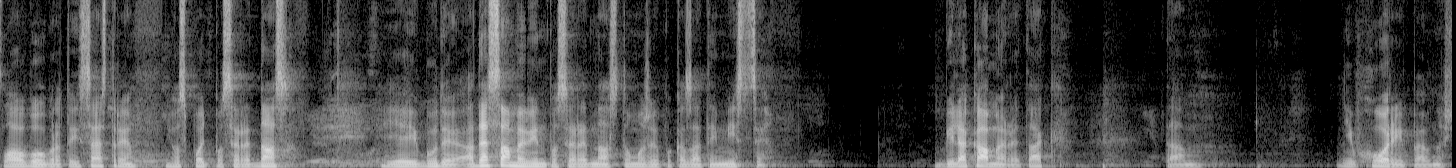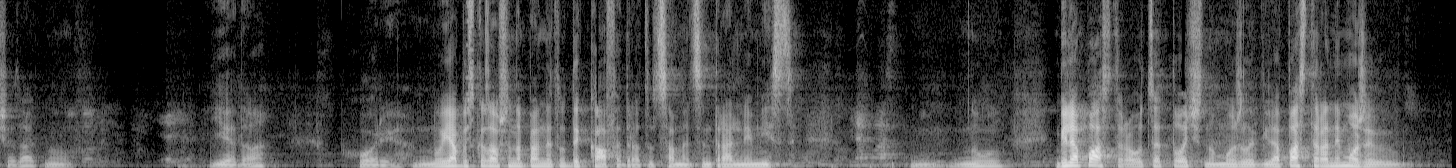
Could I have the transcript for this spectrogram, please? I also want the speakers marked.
Speaker 1: Слава Богу, брати і сестри, Господь посеред нас є і буде. А де саме Він посеред нас, то може показати місце. Біля камери, так? Там. Ні, в хорі, певно, ще, так? Ну, є? Да? В хорі. Ну, я би сказав, що, напевне, тут де кафедра, тут саме центральне місце. Ну, біля пастора, оце точно можливо. Біля пастора не може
